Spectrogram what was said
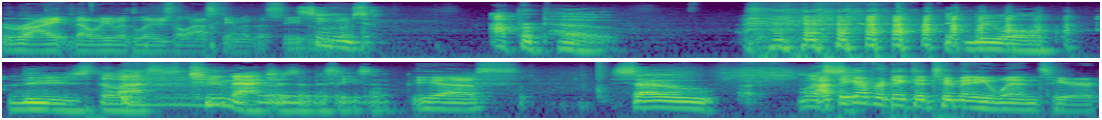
right that we would lose the last game of the season. Seems apropos that we will lose the last two matches of the season. yes. So, uh, let's I think see. I predicted too many wins here.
